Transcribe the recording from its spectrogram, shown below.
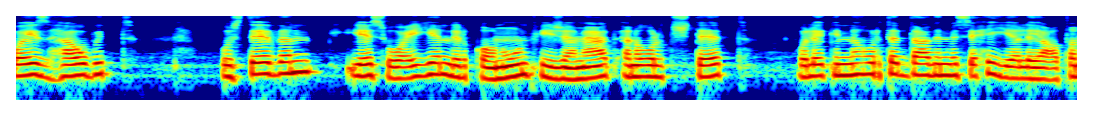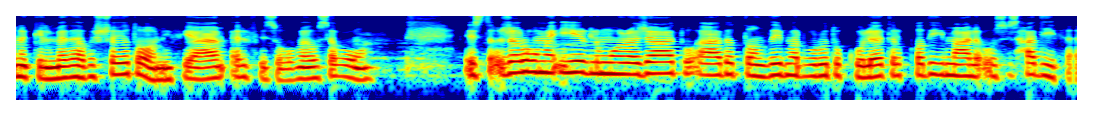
وايز هاوبت أستاذا يسوعيا للقانون في جامعة إنغولشتات ولكنه ارتد عن المسيحية ليعتنق المذهب الشيطاني في عام 1770 استأجره مائير لمراجعة وإعادة تنظيم البروتوكولات القديمة على أسس حديثة.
